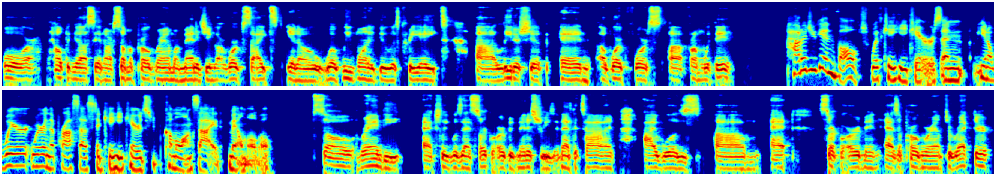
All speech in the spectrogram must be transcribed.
or helping us in our summer program or managing our work sites. You know, what we want to do is create uh, leadership and a workforce uh, from within. How did you get involved with KeHE Cares, and you know where where in the process did KeHE Cares come alongside Male Mogul? So Randy actually was at Circle Urban Ministries, and at the time I was um, at Circle Urban as a program director.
